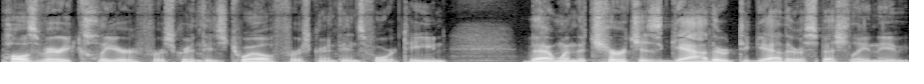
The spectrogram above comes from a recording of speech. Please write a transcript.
Paul's very clear, 1 Corinthians 12, 1 Corinthians 14, that when the church is gathered together, especially in the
